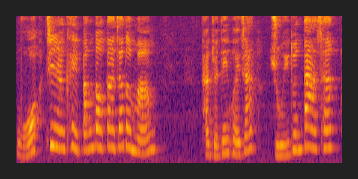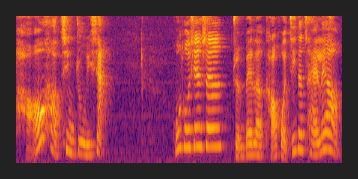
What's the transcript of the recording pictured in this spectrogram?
我竟然可以帮到大家的忙，他决定回家煮一顿大餐，好好庆祝一下。糊涂先生准备了烤火鸡的材料，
